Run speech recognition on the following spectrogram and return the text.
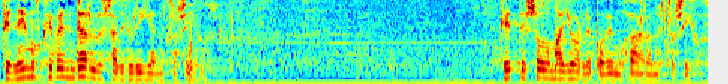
tenemos que venderle sabiduría a nuestros hijos. ¿Qué tesoro mayor le podemos dar a nuestros hijos?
